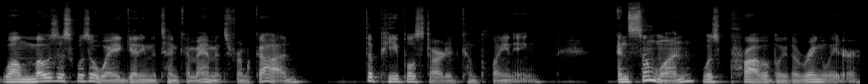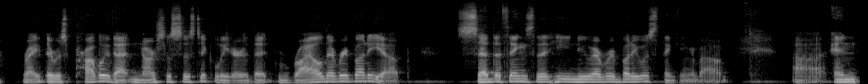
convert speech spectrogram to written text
while Moses was away getting the Ten Commandments from God, the people started complaining. And someone was probably the ringleader, right? There was probably that narcissistic leader that riled everybody up, said the things that he knew everybody was thinking about, uh, and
